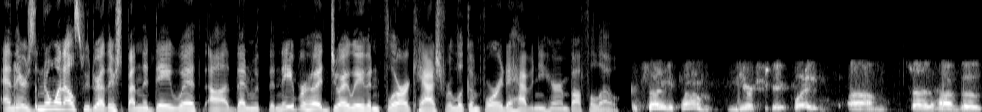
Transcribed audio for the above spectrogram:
and there's no one else we'd rather spend the day with uh, than with the neighborhood, Joywave, and Flora Cash. We're looking forward to having you here in Buffalo. Excited to come. New York's a great place. Um, excited to have those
